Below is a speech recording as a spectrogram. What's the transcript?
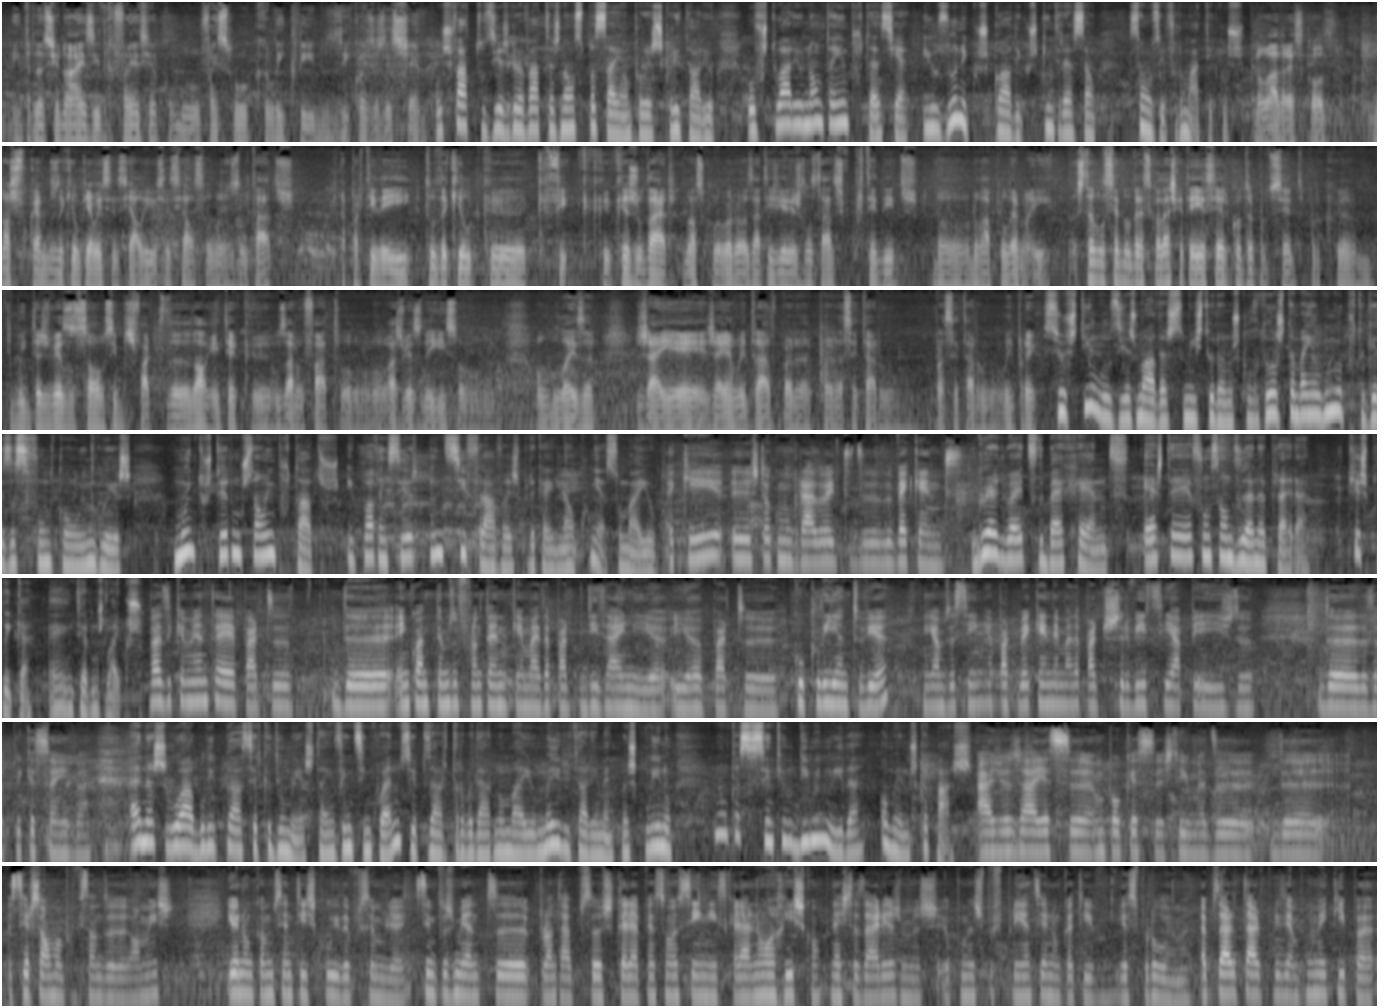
internacionais e de referência como Facebook, LinkedIn e coisas desse género. Os fatos e as gravatas não se passeiam por este escritório. O vestuário não tem importância e os únicos códigos que interessam são os informáticos. Não há dress code. Nós focamos naquilo que é o essencial e o essencial são os resultados. A partir daí, tudo aquilo que, que, que, que ajudar os nossos colaboradores a atingirem os resultados pretendidos, não, não há problema. E estabelecendo um dress code, acho que até ia ser contraproducente, porque muitas vezes só o simples facto de, de alguém ter que usar um fato, ou, ou às vezes nem isso, ou, ou um blazer, já é, já é um entrave para, para aceitar um para aceitar o emprego. Se os estilos e as modas se misturam nos corredores, também a língua portuguesa se funde com o inglês. Muitos termos são importados e podem ser indecifráveis para quem não conhece o meio. Aqui eh, estou como graduate de, de back-end. Graduate de back-end. Esta é a função de Ana Pereira, que explica em termos leigos. Basicamente é a parte de, enquanto temos o front-end, que é mais a parte de design e a, e a parte que o cliente vê, digamos assim. A parte back-end é mais a parte dos serviços e APIs de, de, das aplicações. Vá. Ana chegou à Blip há cerca de um mês, tem 25 anos e apesar de trabalhar no meio maioritariamente masculino, nunca se sentiu diminuída ou menos capaz. Às vezes há esse, um pouco esse estigma de, de ser só uma profissão de homens eu nunca me senti excluída por ser mulher. Simplesmente, pronto, há pessoas que se calhar pensam assim e se calhar não arriscam nestas áreas, mas eu, pelo menos por experiência, nunca tive esse problema. Apesar de estar, por exemplo, numa equipa,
